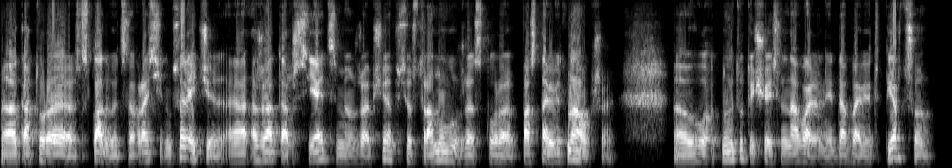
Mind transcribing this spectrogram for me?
э, которая складывается в России. Ну, смотрите, ажиотаж с яйцами, он же вообще всю страну уже скоро поставит на уши. Э, вот. Ну и тут еще, если Навальный добавит перцу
